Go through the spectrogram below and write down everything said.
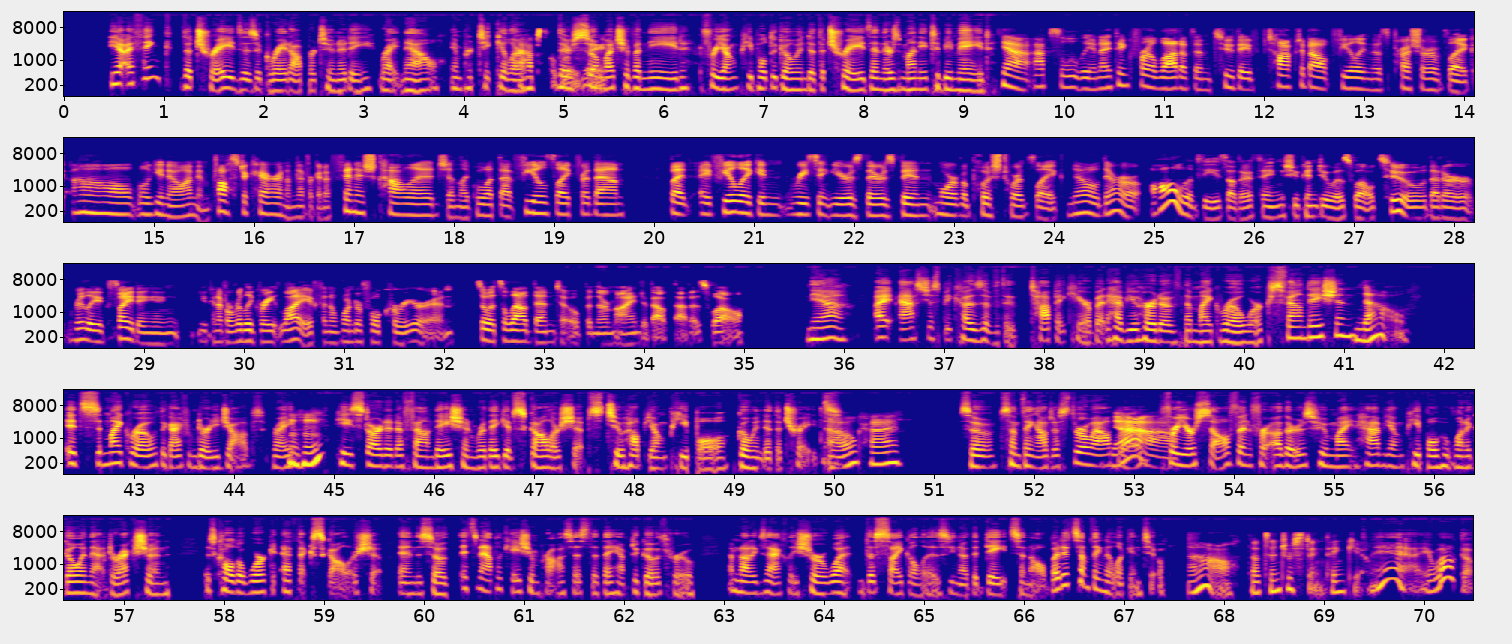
Yeah, I think the trades is a great opportunity right now in particular. Absolutely. There's so much of a need for young people to go into the trades and there's money to be made. Yeah, absolutely. And I think for a lot of them too, they've talked about feeling this pressure of like, oh, well, you know, I'm in foster care and I'm never going to finish college and like what that feels like for them. But I feel like in recent years, there's been more of a push towards like, no, there are all of these other things you can do as well, too, that are really exciting and you can have a really great life and a wonderful career in. So it's allowed them to open their mind about that as well. Yeah. I asked just because of the topic here, but have you heard of the Mike Rowe Works Foundation? No it's Mike Rowe, the guy from Dirty Jobs, right? Mm-hmm. He started a foundation where they give scholarships to help young people go into the trades. okay. So, something I'll just throw out yeah. there for yourself and for others who might have young people who want to go in that direction. It's called a work ethic scholarship. And so it's an application process that they have to go through. I'm not exactly sure what the cycle is, you know, the dates and all, but it's something to look into. Oh, that's interesting. Thank you. Yeah, you're welcome.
